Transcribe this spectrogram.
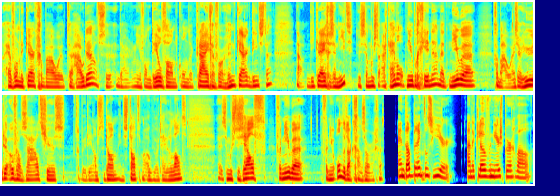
hervormde kerkgebouwen te houden. Of ze daar in ieder geval deel van konden krijgen voor hun kerkdiensten. Nou, die kregen ze niet. Dus ze moesten eigenlijk helemaal opnieuw beginnen met nieuwe gebouwen. En ze huurden overal zaaltjes. Het gebeurde in Amsterdam, in de stad, maar ook door het hele land. Eh, ze moesten zelf voor, nieuwe, voor nieuw onderdak gaan zorgen. En dat brengt ons hier, aan de Kloveniersburgwal.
